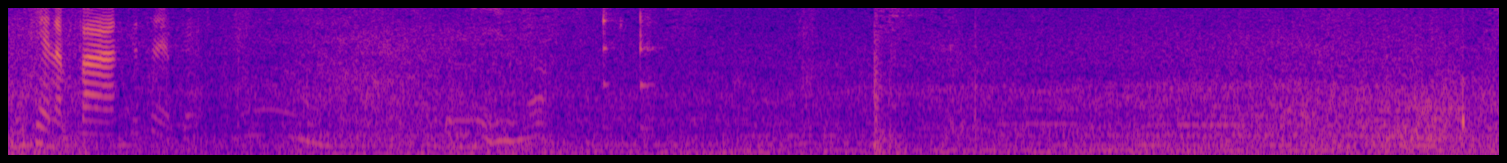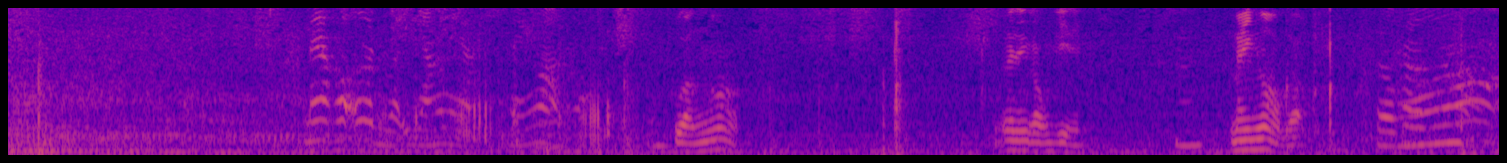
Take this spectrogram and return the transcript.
มึงแค่น้ำตาลก็แสบเลยเส้นหมี่เนาะ แม่เขาเอิ้นว่าอีหยังเลยอะแตงงอก ถั่ วงอกอันนี้ของกินอืมในงอกเหรอถั่วเธงออก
